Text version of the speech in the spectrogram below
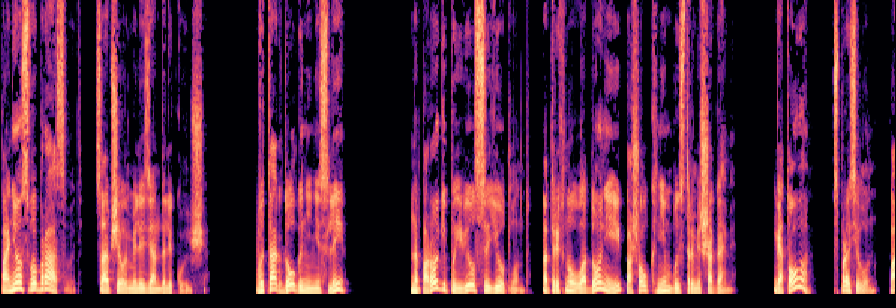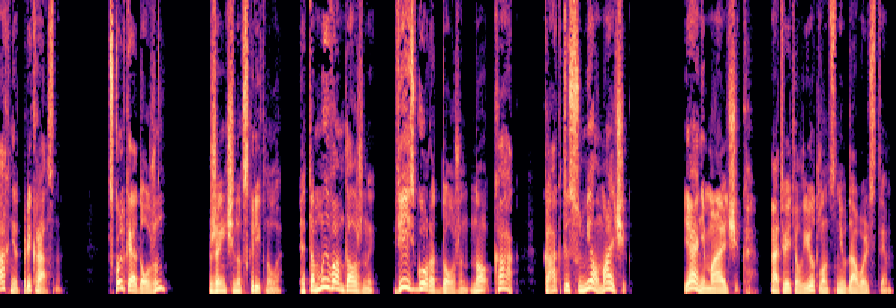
«Понес выбрасывать», — сообщила Мелизян далекующе. «Вы так долго не несли?» На пороге появился Ютланд, отряхнул ладони и пошел к ним быстрыми шагами. «Готово?» — спросил он. «Пахнет прекрасно». «Сколько я должен?» Женщина вскрикнула. «Это мы вам должны. Весь город должен. Но как? Как ты сумел, мальчик?» «Я не мальчик», — ответил Ютланд с неудовольствием.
